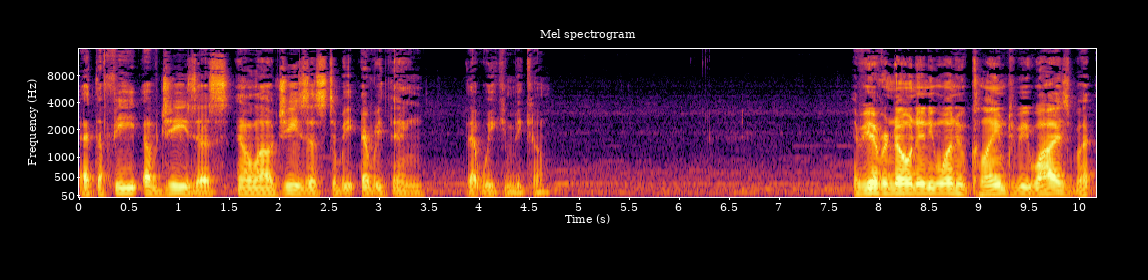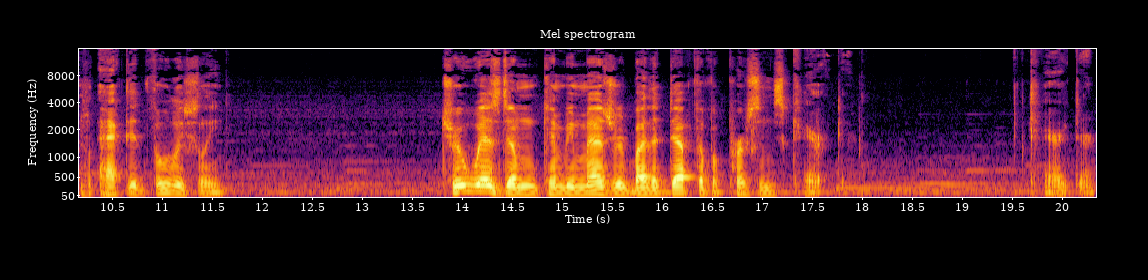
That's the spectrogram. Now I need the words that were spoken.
at the feet of Jesus and allow Jesus to be everything that we can become. Have you ever known anyone who claimed to be wise but acted foolishly? True wisdom can be measured by the depth of a person's character. Character.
